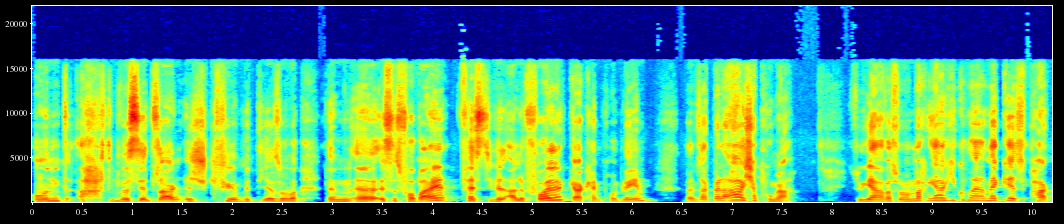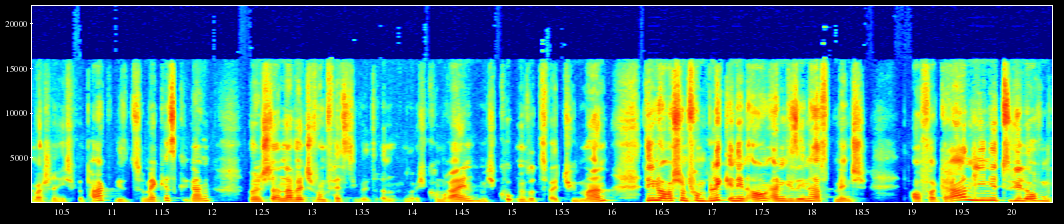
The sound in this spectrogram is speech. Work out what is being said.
Und ach, du wirst jetzt sagen, ich fühle mit dir so. Dann äh, ist es vorbei, Festival alle voll, gar kein Problem. Dann sagt Bella, ah, ich habe Hunger. So, ja, was wollen wir machen? Ja, hier, guck mal, Meckes, park mal schnell. Ich geparkt, wir sind zu Meckes gegangen und dann standen da welche vom Festival drin. So, ich komme rein, mich gucken so zwei Typen an, denen du aber schon vom Blick in den Augen angesehen hast, Mensch, auf der geraden Linie zu dir laufen,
